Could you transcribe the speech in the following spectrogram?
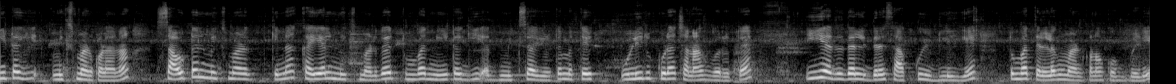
ನೀಟಾಗಿ ಮಿಕ್ಸ್ ಮಾಡ್ಕೊಳ್ಳೋಣ. ಸೌಟಲ್ಲಿ ಮಿಕ್ಸ್ ಮಾಡೋದಕ್ಕಿಂತ ಕೈಯಲ್ಲಿ ಮಿಕ್ಸ್ ಮಾಡಿದ್ರೆ ತುಂಬ ನೀಟಾಗಿ ಅದು ಮಿಕ್ಸ್ ಆಗಿರುತ್ತೆ, ಮತ್ತು ಉಳಿದು ಕೂಡ ಚೆನ್ನಾಗಿ ಬರುತ್ತೆ. ಈ ಹದದಲ್ಲಿದ್ದರೆ ಸಾಕು ಇಡ್ಲಿಗೆ. ತುಂಬ ತೆಳ್ಳಗೆ ಮಾಡ್ಕೊಳಕ್ಕೆ ಹೋಗಬೇಡಿ.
